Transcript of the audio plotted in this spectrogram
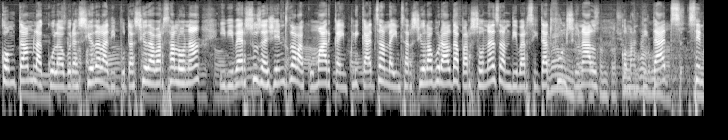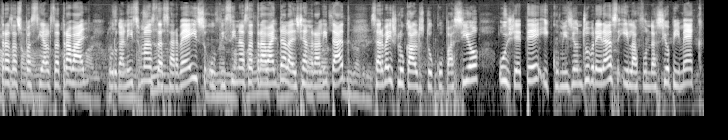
compta amb la col·laboració de la Diputació de Barcelona i diversos agents de la comarca implicats en la inserció laboral de persones amb diversitat funcional, com entitats, centres especials de treball, organismes de serveis, oficines de treball de la Generalitat, serveis locals d'ocupació, UGT i comissions obreres i la Fundació PIMEC.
